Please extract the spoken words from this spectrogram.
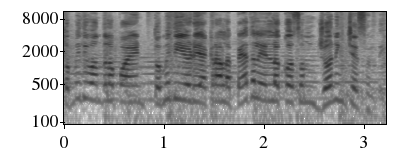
తొమ్మిది వందల పాయింట్ తొమ్మిది ఏడు ఎకరాల పేదల ఇళ్ళ కోసం జోనింగ్ చేసింది.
